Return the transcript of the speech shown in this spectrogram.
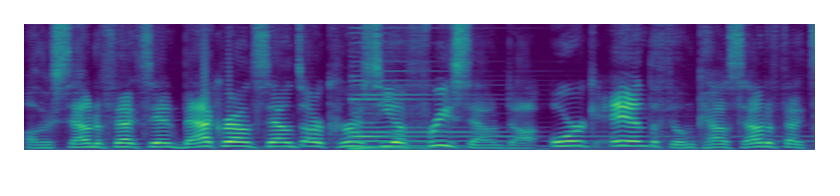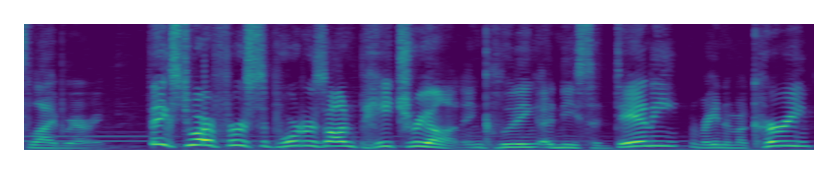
Other sound effects and background sounds are courtesy of freesound.org and the Filmcow Sound Effects Library. Thanks to our first supporters on Patreon, including Anissa Danny, Raina McCurry,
